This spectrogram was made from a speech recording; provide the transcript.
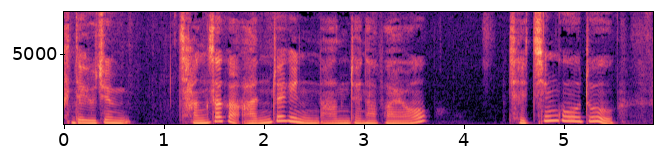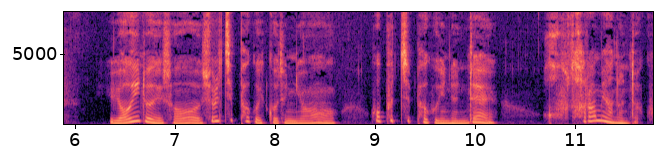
근데 요즘 장사가 안 되긴 안 되나 봐요. 제 친구도 여의도에서 술집 하고 있거든요. 호프집 하고 있는데 어, 사람이 안 온다고.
